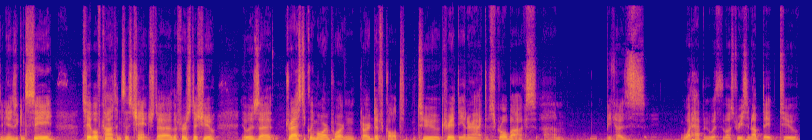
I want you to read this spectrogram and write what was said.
And as you can see, table of contents has changed. Uh, the first issue, it was uh, drastically more important or difficult to create the interactive scroll box um, because what happened with the most recent update to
